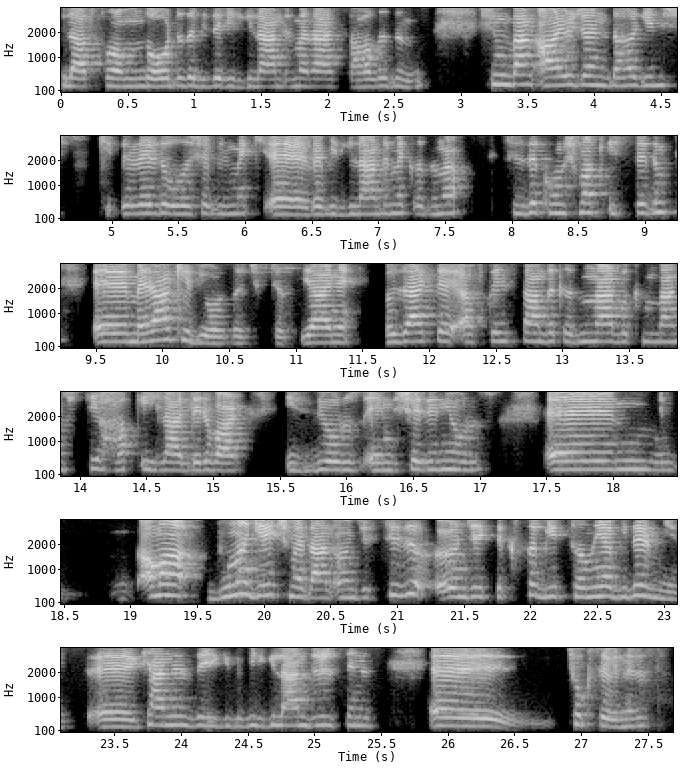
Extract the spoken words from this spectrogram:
platformunda orada da bize bilgilendirmeler sağladınız. Şimdi ben ayrıca hani daha geniş kitlelere de ulaşabilmek e, ve bilgilendirmek adına sizle konuşmak istedim. E, merak ediyoruz açıkçası. Yani özellikle Afganistan'da kadınlar bakımından ciddi hak ihlalleri var. İzliyoruz, endişeleniyoruz. E, ama buna geçmeden önce sizi öncelikle kısa bir tanıyabilir miyiz? E, kendinizle ilgili bilgilendirirseniz e, çok seviniriz.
